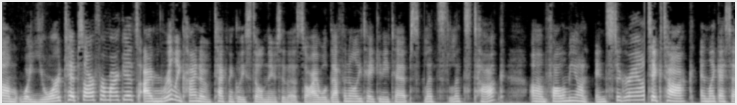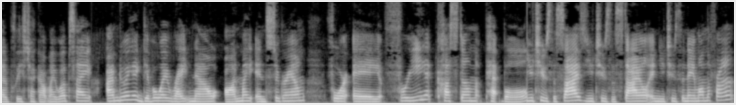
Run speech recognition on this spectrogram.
um, what your tips are for markets. I'm really kind of technically still new to this, so I will definitely take any tips. Let's let's talk. Um, follow me on Instagram, TikTok, and like I said, please check out my website. I'm doing a giveaway right now on my Instagram for a free custom pet bowl. You choose the size, you choose the style, and you choose the name on the front.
